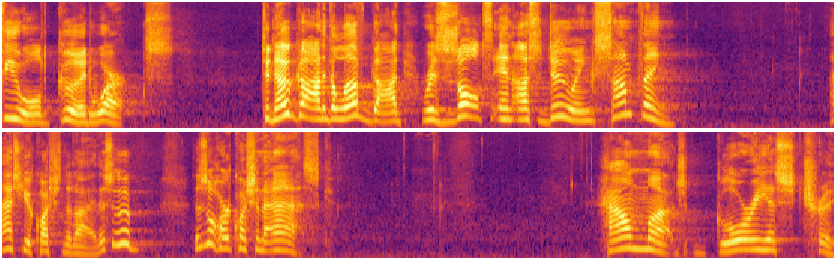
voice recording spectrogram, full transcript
fueled good works. To know God and to love God results in us doing something. I ask you a question today. This is a, this is a hard question to ask. How much glorious truth?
